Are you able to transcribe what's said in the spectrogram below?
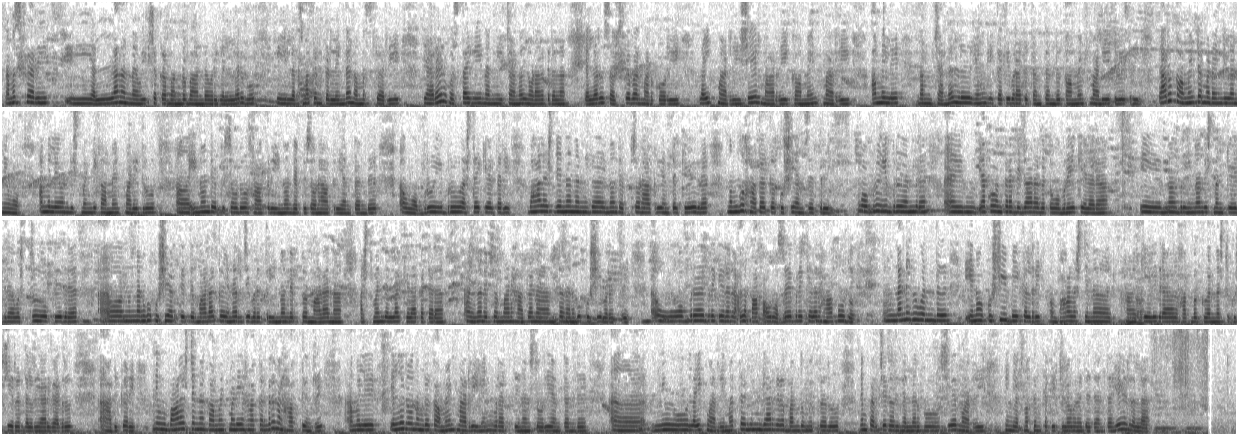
ನಮಸ್ಕಾರ ರೀ. ಈ ಎಲ್ಲ ನನ್ನ ವೀಕ್ಷಕ ಬಂಧು ಬಾಂಧವರಿಗೆಲ್ಲರಿಗೂ ಈ ಲಕ್ಷ್ಮಕ್ಕನ ಕಡೆಯಿಂದ ನಮಸ್ಕಾರ ರೀ. ಯಾರ್ಯಾರು ಹೊಸದಾಗಿ ನನ್ನ ಈ ಚಾನಲ್ ನೋಡಾಕತ್ತಿರಲ್ಲ, ಎಲ್ಲರೂ ಸಬ್ಸ್ಕ್ರೈಬರ್ ಮಾಡ್ಕೋರಿ ಲೈಕ್ ಮಾಡಿರಿ ಶೇರ್ ಮಾಡಿರಿ ಕಾಮೆಂಟ್ ಮಾಡಿರಿ. ಆಮೇಲೆ ನಮ್ಮ ಚಾನಲ್ ಹೆಂಗೆ ಕತೆ ಬರತ್ತೈತೆ ಅಂತಂದು ಕಾಮೆಂಟ್ ಮಾಡಿ ತಿಳಿಸ್ರಿ. ಯಾರೂ ಕಾಮೆಂಟ್ ಮಾಡಂಗಿಲ್ಲ ನೀವು. ಆಮೇಲೆ ಒಂದಿಷ್ಟು ಮಂದಿ ಕಾಮೆಂಟ್ ಮಾಡಿದ್ರು ಇನ್ನೊಂದು ಎಪಿಸೋಡು ಹಾಕ್ರಿ, ಇನ್ನೊಂದು ಎಪಿಸೋಡ್ ಹಾಕ್ರಿ ಅಂತಂದು ಒಬ್ಬರು ಇಬ್ಬರು ಅಷ್ಟೇ ಕೇಳ್ತಾರೆ. ಭಾಳಷ್ಟು ಜನ ನನಗೆ ಇನ್ನೊಂದು ಎಪಿಸೋಡ್ ಹಾಕ್ರಿ ಅಂತ ಕೇಳಿದ್ರೆ ನಮಗೂ ಹಾಕಕ್ಕೆ ಖುಷಿ ಅನ್ಸುತ್ತೆ ರೀ. ಒಬ್ಬರು ಇಬ್ಬರು ಅಂದ್ರೆ ಯಾಕೋ ಒಂಥರ ಬೇಜಾರಾಗುತ್ತೆ ಒಬ್ಬರೇ ಕೇಳಾರ. ಈ ಇನ್ನೊಬ್ರು ಇನ್ನೊಂದಿಷ್ಟು ನಾನು ಕೇಳಿದ್ರೆ, ಅಷ್ಟು ಕೇಳಿದ್ರೆ ನನಗೂ ಖುಷಿ ಆಗ್ತೈತೆ ಮಾಡೋಕೆ ಎನರ್ಜಿ ಬರುತ್ತೆ ರೀ ಇನ್ನೊಂದು ಎಪಿಸೋಡ್ ಮಾಡೋಣ, ಅಷ್ಟು ಮಂದಿ ಎಲ್ಲ ಕೇಳಕತ್ತಾರ ಇನ್ನೊಂದು ಎಪಿಸೋಡ್ ಮಾಡಿ ಹಾಕೋಣ ಅಂತ ನನಗೂ ಖುಷಿ ಬರುತ್ತೆ ರೀ ಒಬ್ಬರೇ ಇಬ್ಬರೇ ಕೇಳಿದ್ರೆ, ಅಲ್ಲ ಪಾಪ, ಅವ್ರು ಒಬ್ಬರೇ ಇಬ್ಬರೇ ಕೇಳಿದ್ರೆ ಹಾಕ್ಬೋದು ನನಗೂ ಒಂದು ಏನೋ ಖುಷಿ ಬೇಕಲ್ರಿ. ಭಾಳಷ್ಟು ಜನ ಕೇಳಿದ್ರೆ ಹಾಕ್ಬೇಕು ಅನ್ನಷ್ಟು ಖುಷಿ ಇರುತ್ತಲ್ಲ ರೀ ಯಾರಿಗಾದರೂ ಅದಕ್ಕೆ ರೀ. ನೀವು ಭಾಳಷ್ಟು ಜನ ಕಮೆಂಟ್ ಮಾಡಿ ಹಾಕಂದ್ರೆ ನಾನು ಹಾಕ್ತೀನಿ ರೀ ಆಮೇಲೆ ಎಲ್ಲರೂ ನಮ್ಗೆ ಕಮೆಂಟ್ ಮಾಡಿರಿ, ಹೆಂಗೆ ಬರತ್ತೆ ನನ್ನ ಸ್ಟೋರಿ ಅಂತಂದು ನೀವು ಲೈಕ್ ಮಾಡಿರಿ. ಮತ್ತು ನಿಮ್ಗೆ ಬಂಧು ಮಿತ್ರರು ನಿಮ್ಮ ಪರಿಚಯದವ್ರಿಗೆಲ್ಲರಿಗೂ ಶೇರ್ ಮಾಡಿರಿ. ಹಿಂಗೆ ಲಕ್ಷ್ಮಕ್ಕನ ಕತೆ ಚಲೋ ಬರ್ತೈತೆ ಅಂತ ಹೇಳಿರಲ್ಲ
